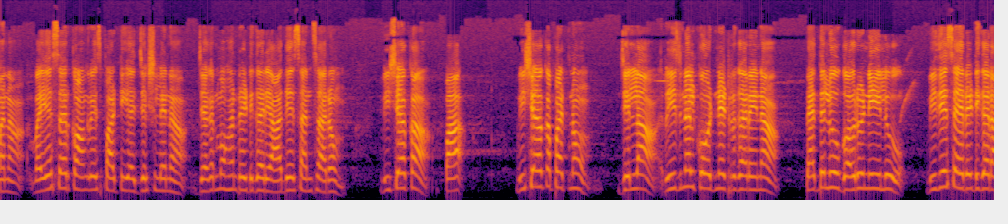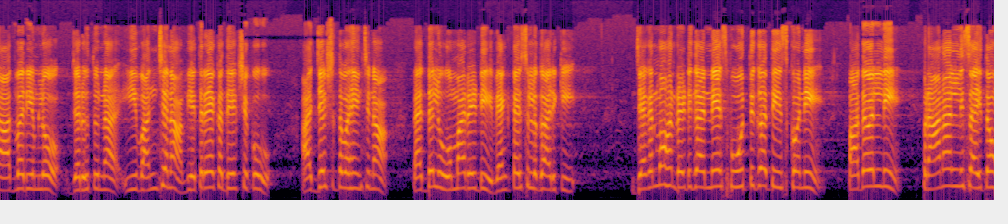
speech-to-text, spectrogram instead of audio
మన వైఎస్ఆర్ కాంగ్రెస్ పార్టీ అధ్యక్షులైన జగన్మోహన్ రెడ్డి గారి ఆదేశానుసారం విశాఖ పా విశాఖపట్నం జిల్లా రీజనల్ కోఆర్డినేటర్ గారైన పెద్దలు గౌరవనీయులు విజయసాయి రెడ్డి గారి ఆధ్వర్యంలో జరుగుతున్న ఈ వంచన వ్యతిరేక దీక్షకు అధ్యక్షత వహించిన పెద్దలు ఉమారెడ్డి వెంకటేశ్వర్లు గారికి జగన్మోహన్ రెడ్డి గారినే స్ఫూర్తిగా తీసుకొని పదవుల్ని ప్రాణాలని సైతం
